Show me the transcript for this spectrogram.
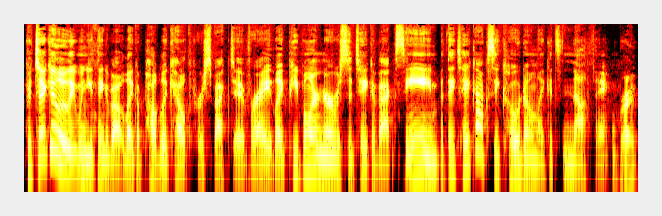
particularly when you think about like a public health perspective, right? Like people are nervous to take a vaccine, but they take oxycodone like it's nothing. Right.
